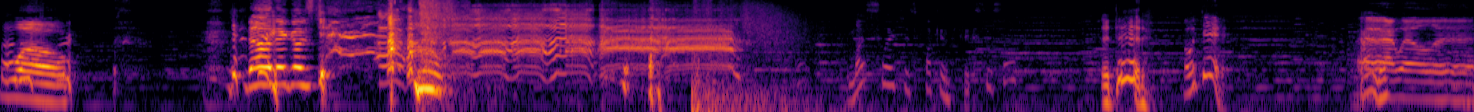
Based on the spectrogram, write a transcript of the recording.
Whoa. No, there goes. Jack. Did my sled just fucking fix itself? It did. Oh, it did. Kinda. Uh, well, uh...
